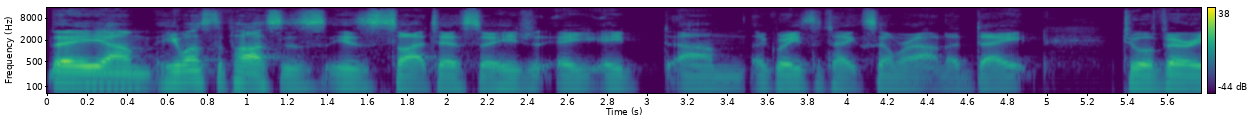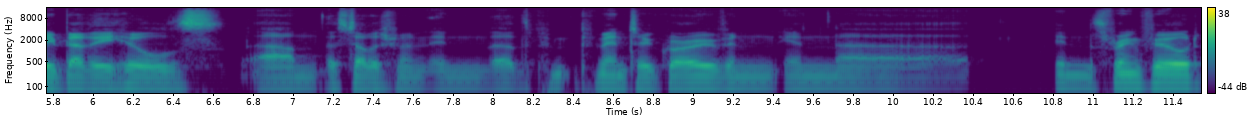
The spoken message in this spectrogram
they um he wants to pass his, his sight test, so he he, he um agrees to take Selma out on a date to a very Beverly Hills um establishment in uh, the Pimento Grove in in uh, in Springfield.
